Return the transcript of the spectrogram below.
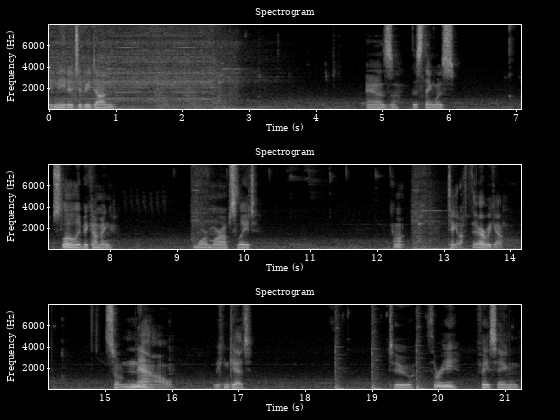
It needed to be done. As this thing was slowly becoming more and more obsolete. Come on. Take it off. There we go. So now we can get two, three, facing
